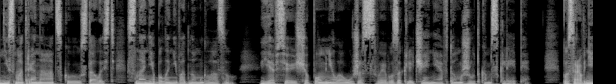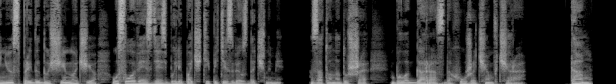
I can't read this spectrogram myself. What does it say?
Несмотря на адскую усталость, сна не было ни в одном глазу. Я все еще помнила ужас своего заключения в том жутком склепе. По сравнению с предыдущей ночью условия здесь были почти пятизвездочными. Зато на душе было гораздо хуже, чем вчера. Там,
